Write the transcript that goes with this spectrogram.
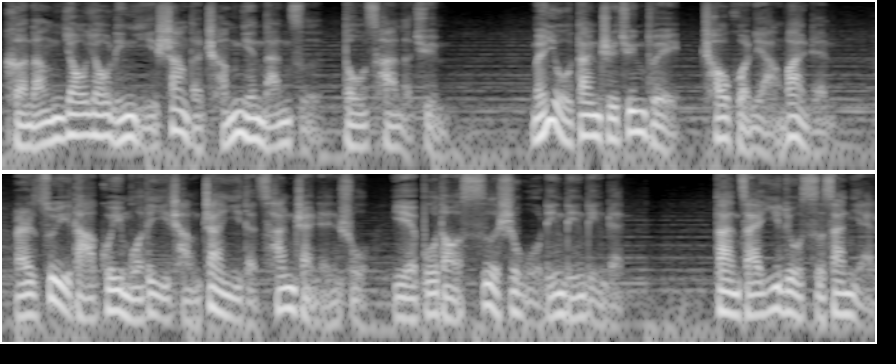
可能幺幺零以上的成年男子都参了军，没有单支军队超过两万人，而最大规模的一场战役的参战人数也不到四十五零零零人。但在一六四三年、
